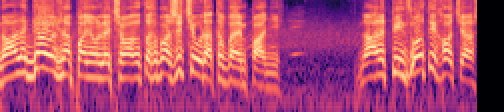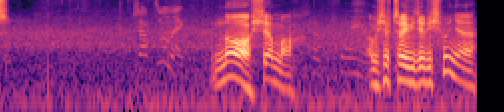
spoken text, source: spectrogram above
No ale gałąź na panią leciała, no to chyba życie uratowałem pani. No ale 5 zł chociaż. Szacunek. No, siema. A my się wczoraj widzieliśmy? Nie.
